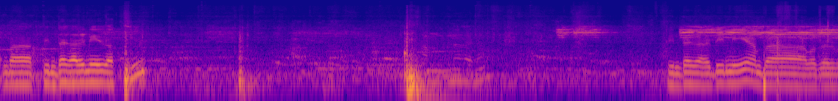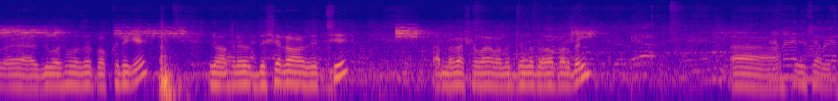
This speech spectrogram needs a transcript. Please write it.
আমরা তিনটা গাড়ি নিয়ে যাচ্ছি। তিনটা গাড়ি নিয়ে আমরা আমাদের যুব সমাজের পক্ষ থেকে নোয়াখালীর উদ্দেশ্যে রওনা দিচ্ছি। আপনারা সবাই আমাদের জন্য দোয়া করবেন। ইনশাল্লাহ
